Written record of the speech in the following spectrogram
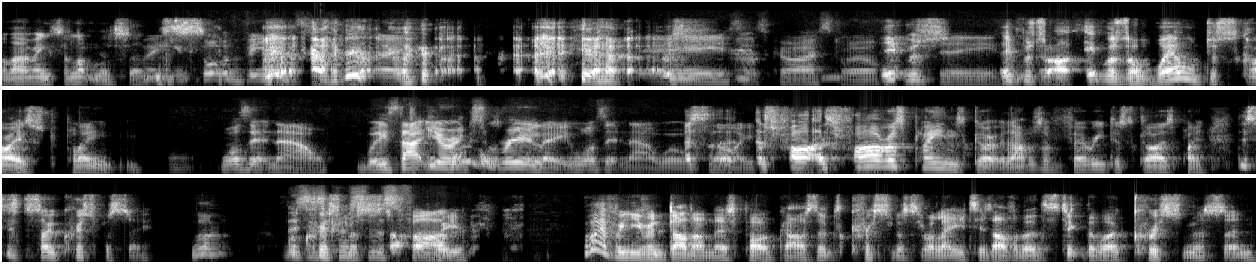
Oh, that makes a lot more sense." Wait, you thought of Venus as a plane? yeah. Jesus Christ, Will. It was- Jesus It was. A, it was a well disguised plane. Was it now? Is that It your was. really? Was it now, Will? As, Nice. as far as far as planes go, that was a very disguised plane. This is so Christmassy. What, what This is Christmas Christmas fun. we- What have we even done on this podcast that's Christmas related, other than stick the word Christmas in?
